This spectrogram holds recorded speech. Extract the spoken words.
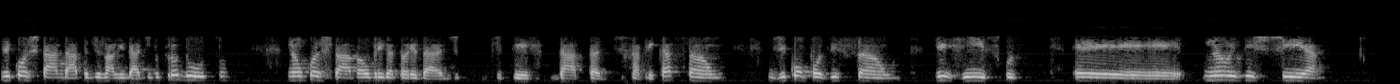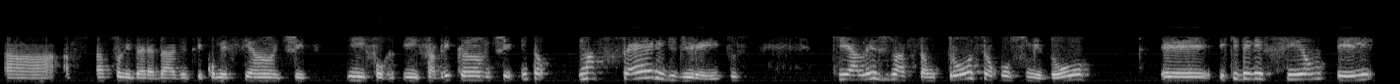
de constar a data de validade do produto, não constava a obrigatoriedade de ter data de fabricação, de composição, de riscos. É, não existia a, a, solidariedade entre comerciante e, for, e fabricante. Então, uma série de direitos que a legislação trouxe ao consumidor é, e que beneficiam ele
